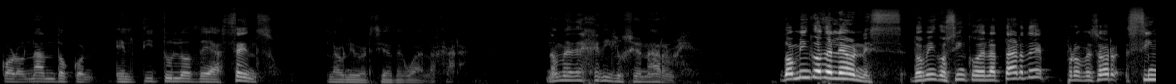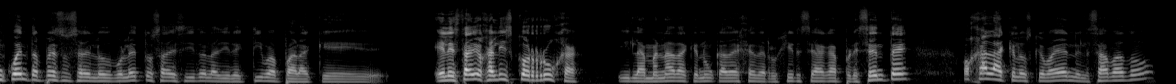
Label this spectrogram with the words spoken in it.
coronando con el título de ascenso la Universidad de Guadalajara. No me dejen ilusionarme. Domingo de Leones, domingo 5 de la tarde, profesor, 50 pesos de los boletos ha decidido la directiva para que el Estadio Jalisco ruja y la manada que nunca deje de rugir se haga presente. Ojalá que los que vayan el sábado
